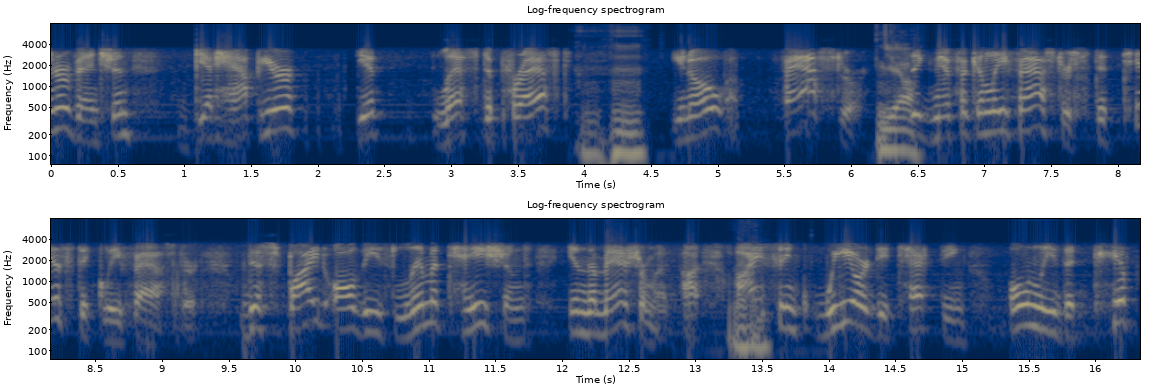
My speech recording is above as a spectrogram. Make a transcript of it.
intervention get happier get less depressed you know faster, yeah. significantly faster, statistically faster, despite all these limitations in the measurement. I, mm-hmm. I think we are detecting only the tip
